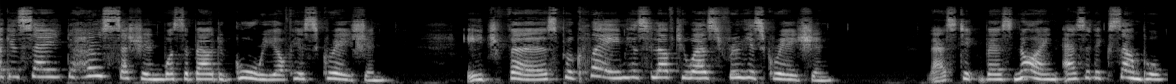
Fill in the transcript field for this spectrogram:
I can say the whole session was about the glory of His creation. Each verse proclaimed His love to us through His creation. Let's take verse 9 as an example.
